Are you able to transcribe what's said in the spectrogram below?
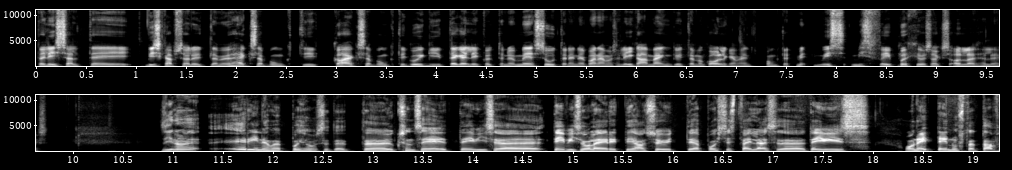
ta lihtsalt ei, viskab seal ütleme üheksa punkti, kaheksa punkti, kuigi tegelikult on ju mees suuteline panema selle iga mäng ütleme kolmkümmend punkti, et mis, mis võib põhjuseks olla selleks? siin on erinevad põhjused, et üks on see, et Davis, Davis ei ole eriti hea söötja postist väljas, Davis on etteennustatav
